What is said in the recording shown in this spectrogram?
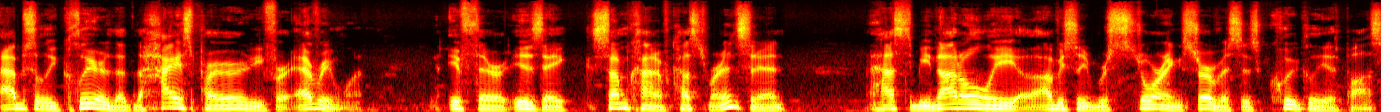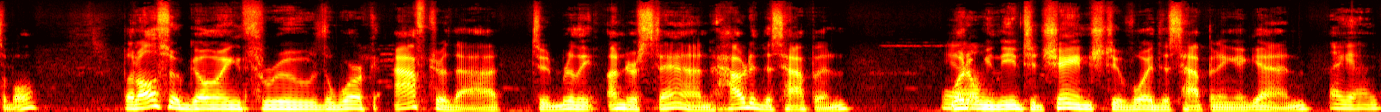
absolutely clear that the highest priority for everyone, if there is a some kind of customer incident, has to be not only obviously restoring service as quickly as possible, but also going through the work after that to really understand how did this happen? What do we need to change to avoid this happening again? Again.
